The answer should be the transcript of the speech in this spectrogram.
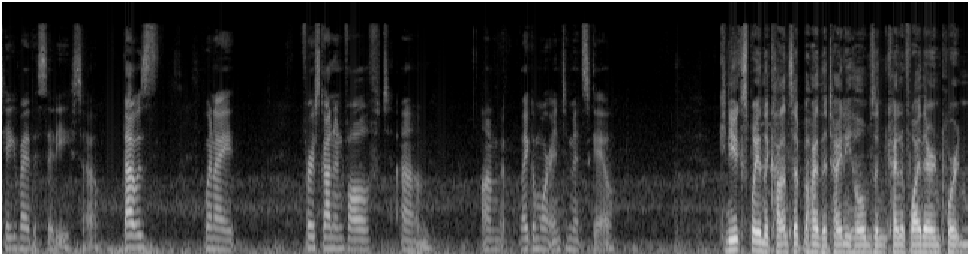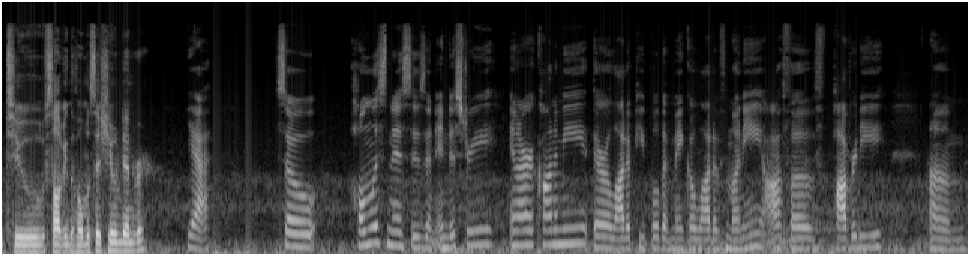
taken by the city. So that was when I first got involved um, on like a more intimate scale. Can you explain the concept behind the tiny homes and kind of why they're important to solving the homeless issue in Denver? Yeah. So homelessness is an industry in our economy. There are a lot of people that make a lot of money off of poverty. Um,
